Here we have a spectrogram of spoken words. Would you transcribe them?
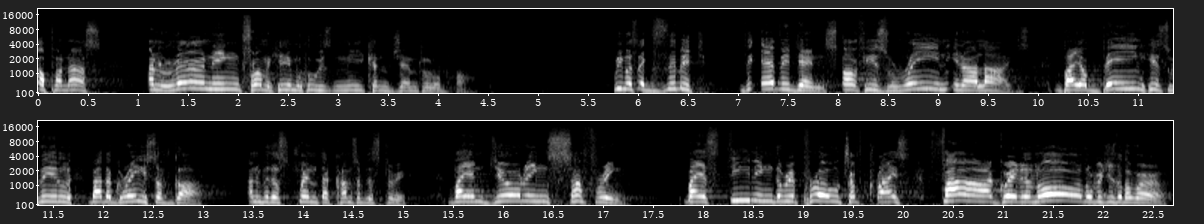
upon us, and learning from Him who is meek and gentle of heart. We must exhibit the evidence of His reign in our lives by obeying His will by the grace of God and with the strength that comes from the Spirit, by enduring suffering by esteeming the reproach of Christ far greater than all the riches of the world.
